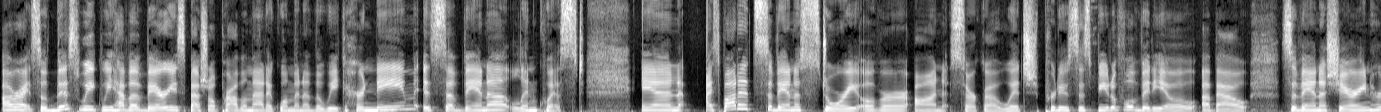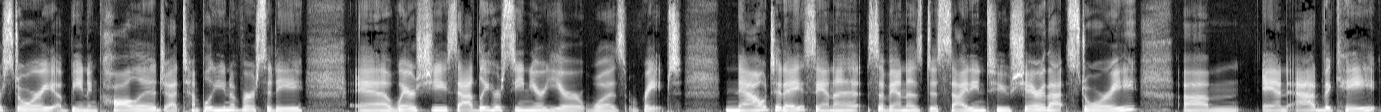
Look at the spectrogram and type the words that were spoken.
All right, so this week we have a very special problematic woman of the week. Her name is Savannah Lindquist. And I spotted Savannah's story over on Circa, which produced this beautiful video about Savannah sharing her story of being in college at Temple University, uh, where she sadly her senior year was raped. Now, today, Santa, Savannah is deciding to share that story um, and advocate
